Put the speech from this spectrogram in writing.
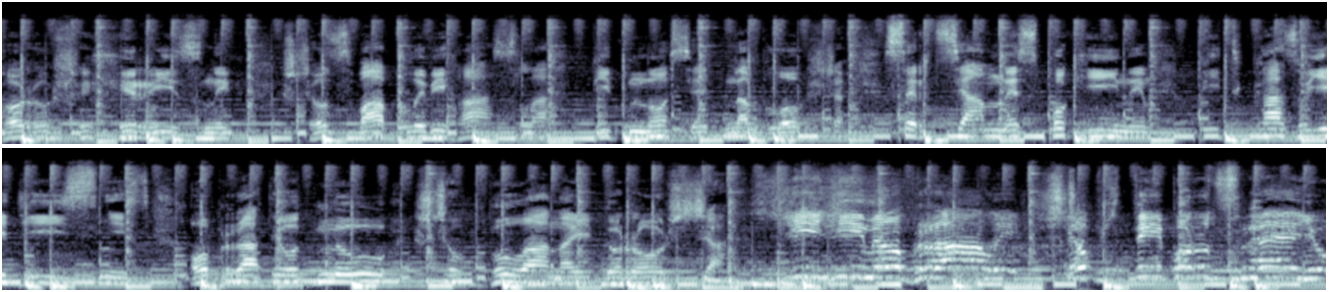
хороших і різних, що звабливі гасла підносять на площах, серцям неспокійним підказує дійсність обрати одну, щоб була найдорожча. Її ми обрали, щоб йти поруч з нею,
